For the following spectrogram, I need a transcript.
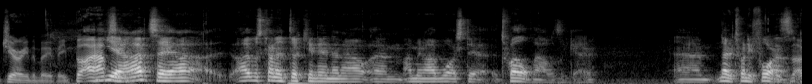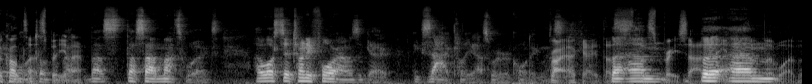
during the movie. But I have yeah, I'd say I, I was kind of ducking in and out. Um, I mean, I watched it 12 hours ago. Um, no, 24 hours It's not a contest, but you about. know. That's, that's how maths works. I watched it 24 hours ago. Exactly, as we're recording this. Right, okay, that's, But, um, that's pretty sad. but, you know, um, but whatever.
